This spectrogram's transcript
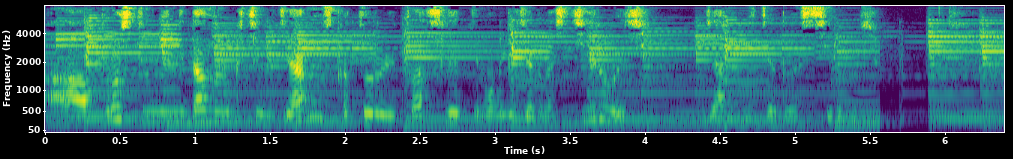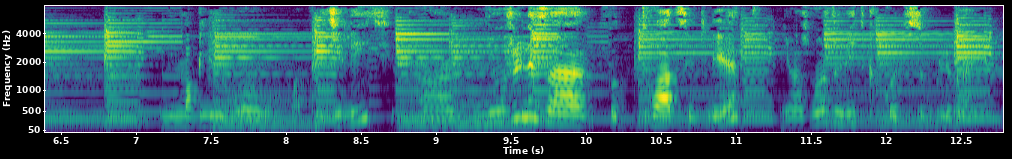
а просто мне недавно выкатили диагноз, который 20 лет не могли диагностировать. Диагноз диагностировать. Не могли его определить. А неужели за вот 20 лет невозможно увидеть какое-то заболевание?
